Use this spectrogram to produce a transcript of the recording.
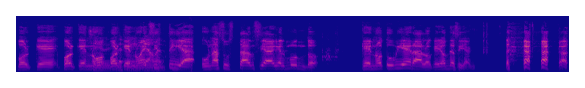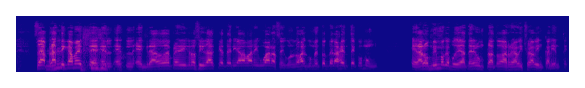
Porque, porque no, porque no existía una sustancia en el mundo que no tuviera lo que ellos decían. o sea, prácticamente el, el, grado de peligrosidad que tenía la marihuana, según los argumentos de la gente común, era lo mismo que pudiera tener un plato de arroz bichuela bien caliente.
